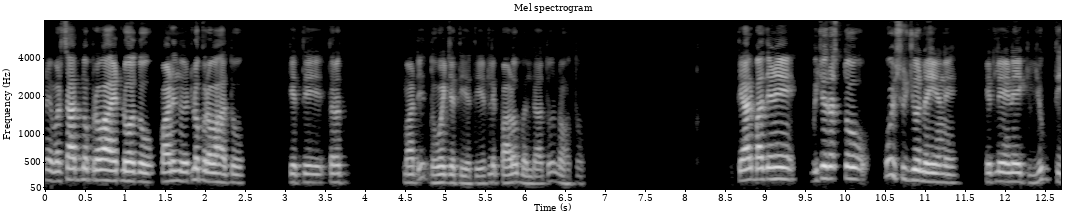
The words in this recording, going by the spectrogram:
અને વરસાદનો પ્રવાહ એટલો હતો, પાણીનો એટલો પ્રવાહ હતો કે તે તરત માટી ધોવાઈ જતી હતી એટલે પાળો બંધાતો નહોતો. ત્યારબાદ એણે બીજો રસ્તો કોઈ સૂજ્યો નહીં એને એટલે એણે એક યુક્તિ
